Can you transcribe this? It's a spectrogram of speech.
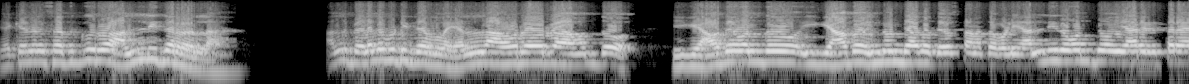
ಯಾಕೆಂದ್ರೆ ಸದ್ಗುರು ಅಲ್ಲಿದಾರಲ್ಲ, ಅಲ್ಲಿ ಬೆಳೆದು ಬಿಟ್ಟಿದ್ದಾರಲ್ಲ, ಎಲ್ಲ ಅವರವರ ಒಂದು ಈಗ ಯಾವುದೇ ಒಂದು, ಈಗ ಯಾವ್ದೋ ಇನ್ನೊಂದು ಯಾವ್ದೋ ದೇವಸ್ಥಾನ ತಗೊಳ್ಳಿ, ಅಲ್ಲಿರೋ ಒಂದು ಯಾರು ಇರ್ತಾರೆ,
